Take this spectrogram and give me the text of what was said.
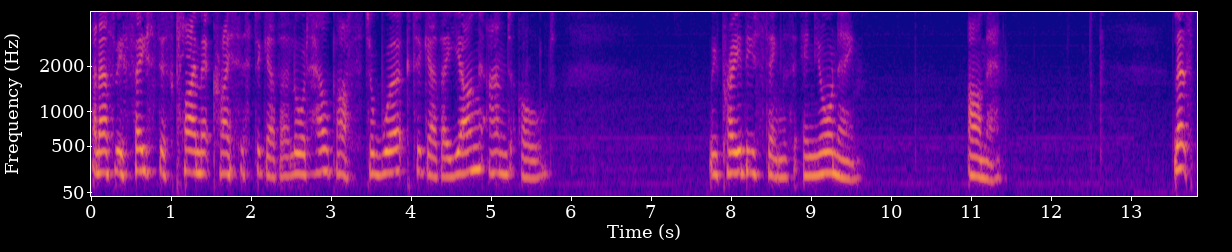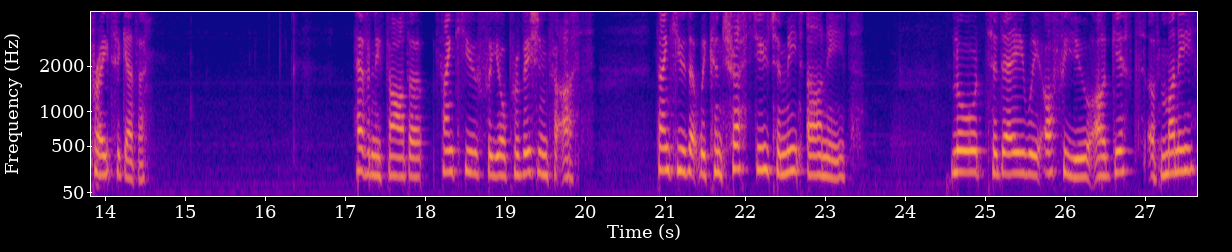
And as we face this climate crisis together, Lord, help us to work together, young and old we pray these things in your name. Amen. Let's pray together. Heavenly Father, thank you for your provision for us. Thank you that we can trust you to meet our needs. Lord, today we offer you our gifts of money,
